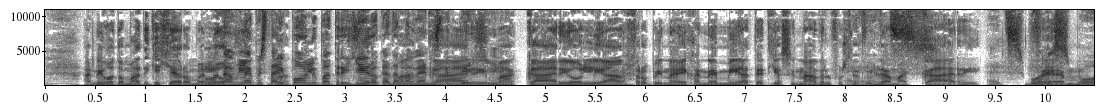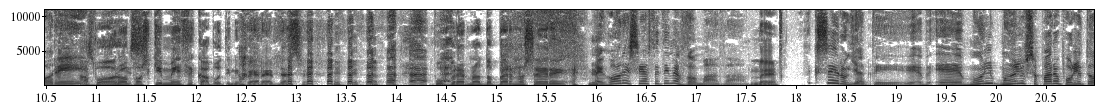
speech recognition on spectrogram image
Ανοίγω το μάτι και χαίρομαι. λέω, Όταν βλέπεις τα «Μα- υπόλοιπα τριγύρω, καταλαβαίνεις την Μακάρι, τύχη. μακάρι όλοι οι άνθρωποι να είχαν μία τέτοια συνάδελφο στη δουλειά. Μακάρι. Έτσι, μπορείς, Θεέ μου. μπορείς, Απορώ μπορείς. πως κοιμήθηκα από την υπερένταση. που πρέπει να το παίρνω σε ρί. Εγώ ρε εσύ αυτή την εβδομάδα. ναι. Δεν ξέρω γιατί. Ε, ε, μου, έλει- μου έλειψε πάρα πολύ το,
